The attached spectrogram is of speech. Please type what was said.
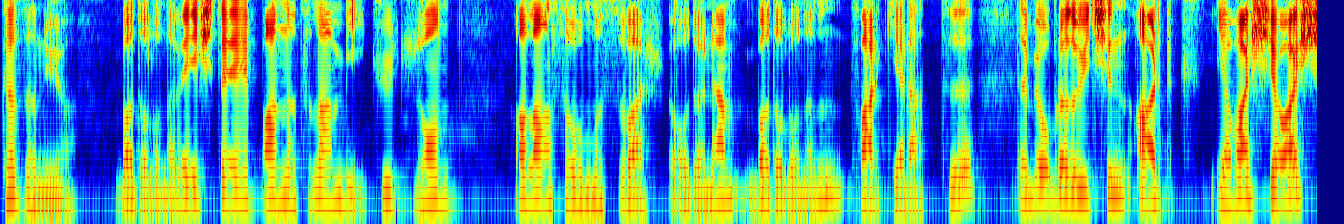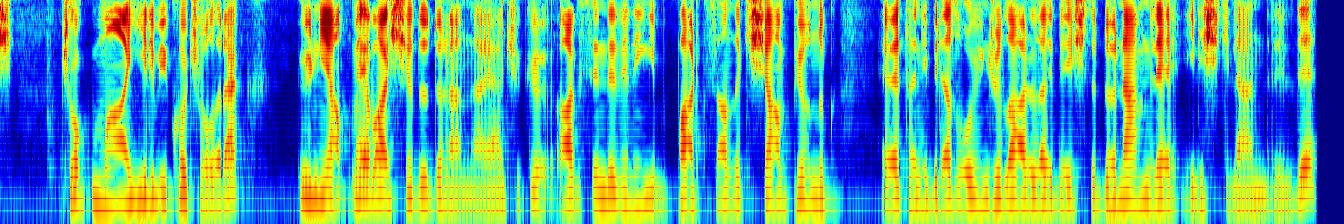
kazanıyor Badalona ve işte hep anlatılan bir 2-3 zon alan savunması var o dönem Badalona'nın fark yarattığı. Tabii Obrado için artık yavaş yavaş çok mahir bir koç olarak ün yapmaya başladığı dönemler. Yani çünkü abi senin de dediğin gibi Partizan'daki şampiyonluk evet hani biraz oyuncularla da işte dönemle ilişkilendirildi.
